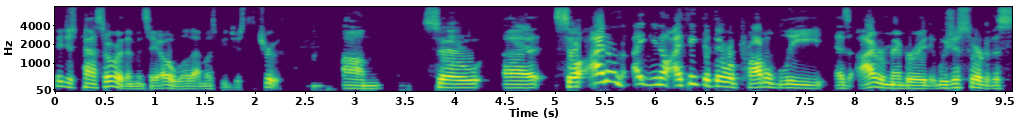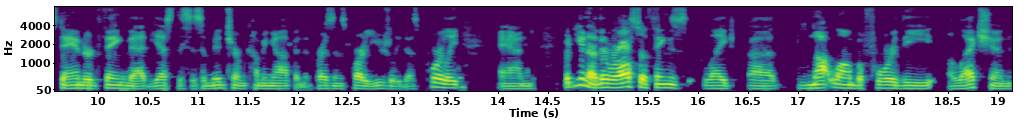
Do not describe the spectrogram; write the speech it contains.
they just pass over them and say, oh, well, that must be just the truth. Um, so uh, so I don't, I, you know, I think that there were probably, as I remember it, it was just sort of the standard thing that yes, this is a midterm coming up, and the president's party usually does poorly, and but you know there were also things like uh, not long before the election,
